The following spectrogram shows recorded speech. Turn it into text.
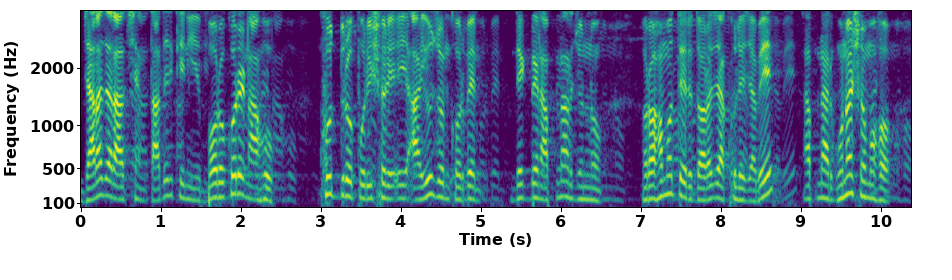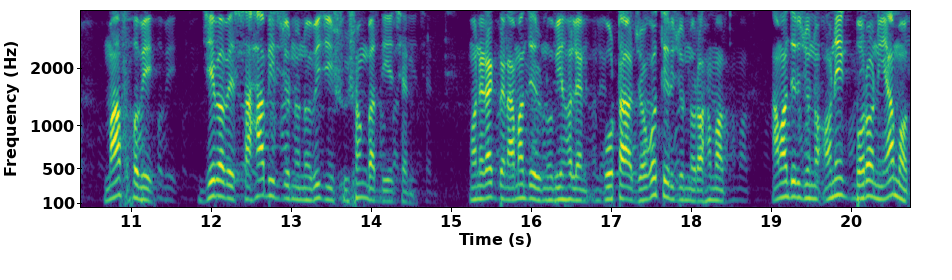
যারা যারা আছেন তাদেরকে নিয়ে বড় করে না হোক, ক্ষুদ্র পরিসরে এই আয়োজন করবেন। দেখবেন আপনার জন্য রহমতের দরজা খুলে যাবে। আপনার গুণাসমূহ মাফ হবে। যেভাবে সাহাবির জন্য নবীজি সুসংবাদ দিয়েছেন। মনে রাখবেন, আমাদের নবী হলেন গোটা জগতের জন্য রহমত। আমাদের জন্য অনেক বড় নিয়ামত।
